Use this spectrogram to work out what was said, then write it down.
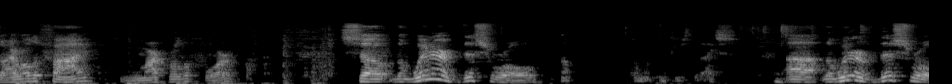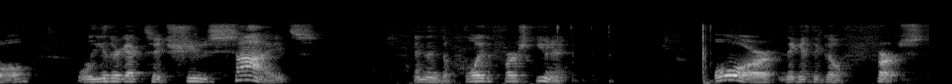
So I rolled a five. Mark rolled a four. So the winner of this roll, oh, don't confuse the dice. Uh, the winner of this roll will either get to choose sides and then deploy the first unit, or they get to go first.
